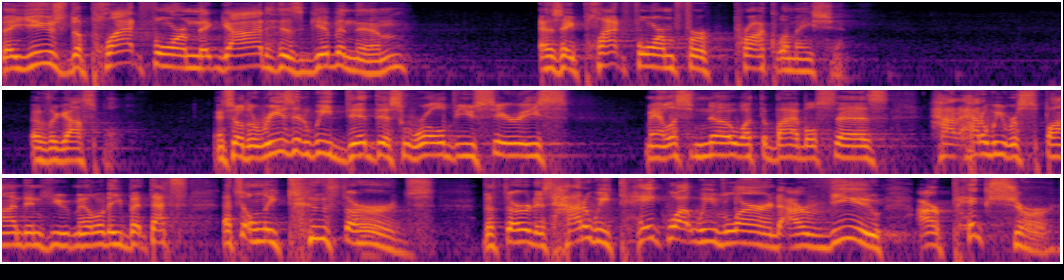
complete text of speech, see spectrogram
They use the platform that God has given them as a platform for proclamation of the gospel. And so, the reason we did this worldview series, man, let's know what the Bible says. How, how do we respond in humility? But that's, that's only two thirds. The third is how do we take what we've learned, our view, our picture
